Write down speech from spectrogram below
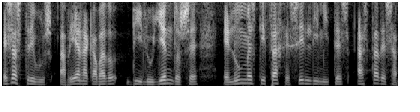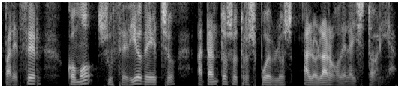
Esas tribus habrían acabado diluyéndose en un mestizaje sin límites hasta desaparecer, como sucedió de hecho a tantos otros pueblos a lo largo de la historia.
